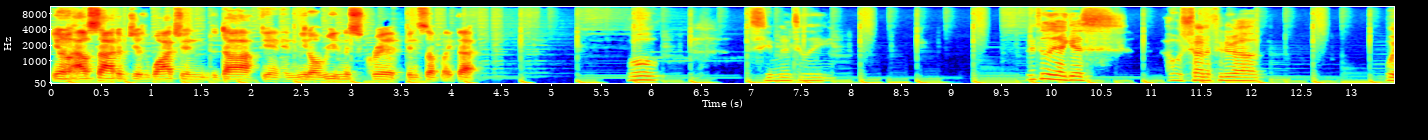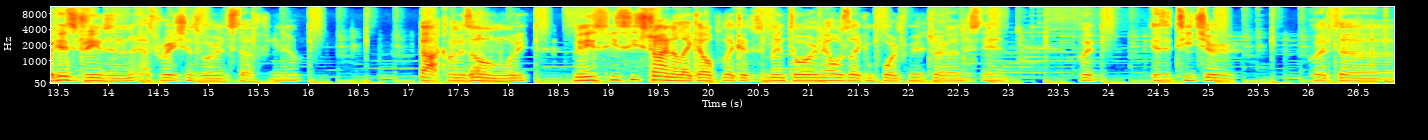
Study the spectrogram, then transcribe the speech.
you know, outside of just watching the doc and you know reading the script and stuff like that? Well, see, mentally, mentally, I guess I was trying to figure out what his dreams and aspirations were and stuff. You know, Doc on his own, what he, I mean, he's he's he's trying to like help like a mentor, and that was like important for me to try to understand. But is a teacher, but uh,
